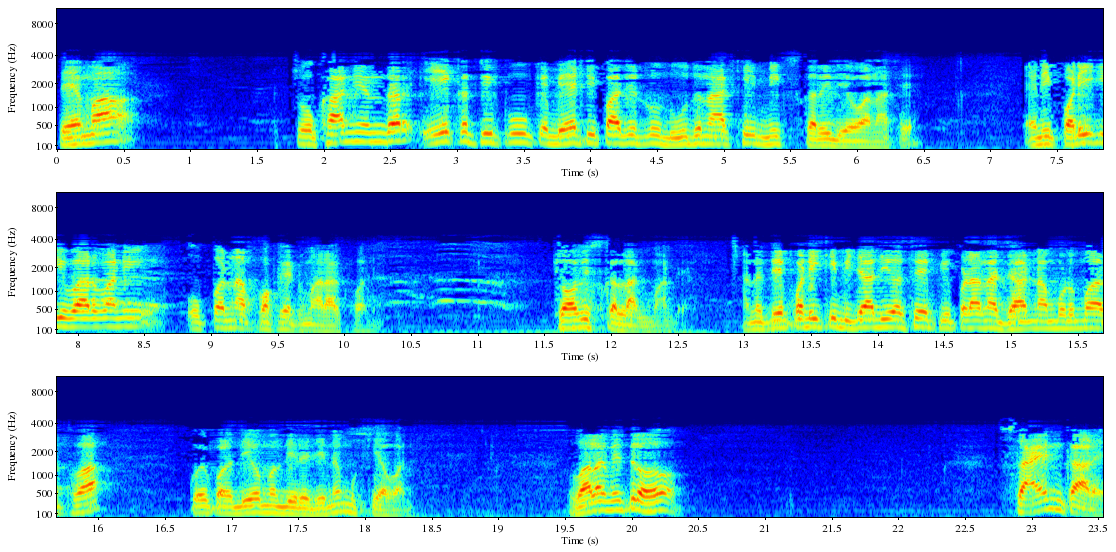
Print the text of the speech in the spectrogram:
તેમાં ચોખાની અંદર એક ટીપું કે બે ટીપા જેટલું દૂધ નાખી મિક્સ કરી દેવાના છે. એની પડીકી વારવાની, ઉપરના પોકેટમાં રાખવાની. ચોવીસ કલાક માટે. અને તે પડીકી બીજા દિવસે પીપળાના ઝાડના મૂળમાં અથવા કોઈ પણ દેવ મંદિરે જઈને મૂકી આવવાની. વાલા મિત્રો સાયનકાળે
